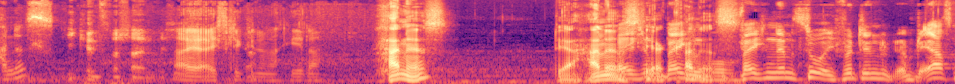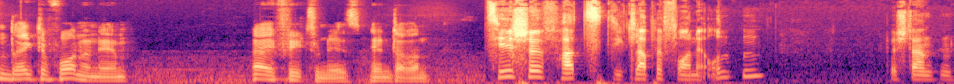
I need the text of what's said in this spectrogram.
Hannes? Die kennt's wahrscheinlich. Ah ja, ich fliege wieder nach Jela. Hannes? Der Hannes, der Welchen, kann welchen, es. welchen nimmst du? Ich würde den, ersten direkt hier vorne nehmen. Ja, ich fliege zum nächsten, hinteren. Zielschiff hat die Klappe vorne unten. Verstanden.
